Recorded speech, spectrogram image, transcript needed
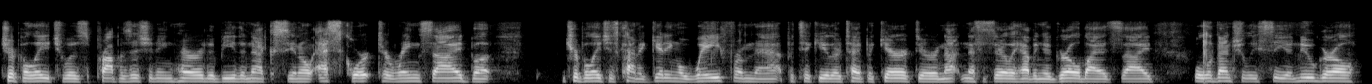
Triple H was propositioning her to be the next, you know, escort to ringside, but Triple H is kind of getting away from that particular type of character, not necessarily having a girl by his side. We'll eventually see a new girl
